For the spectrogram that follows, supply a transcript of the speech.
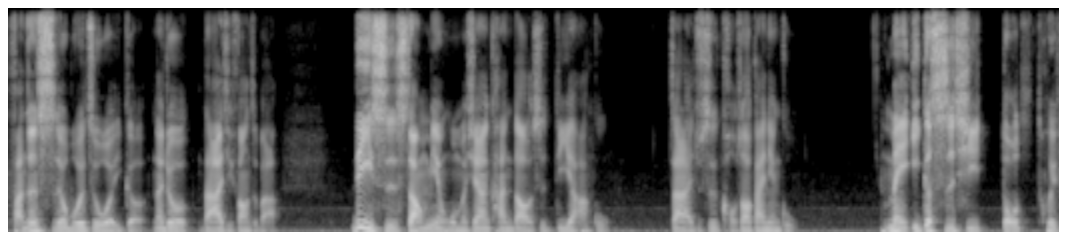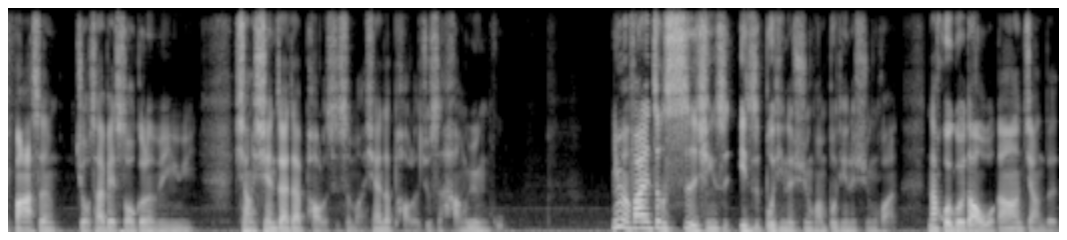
反正死又不会只我一个，那就大家一起放着吧。历史上面我们现在看到的是低压股，再来就是口罩概念股，每一个时期都会发生韭菜被收割的命运。像现在在跑的是什么？现在在跑的就是航运股。你有没有发现这个事情是一直不停的循环，不停的循环？那回归到我刚刚讲的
